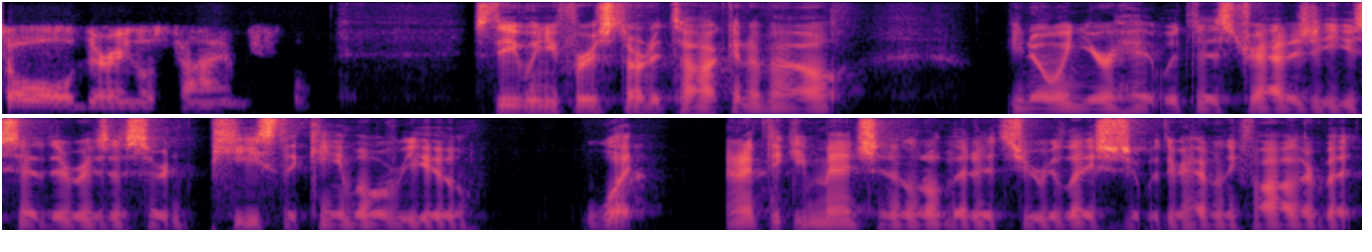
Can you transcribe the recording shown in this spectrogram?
soul during those times. Steve, when you first started talking about, you know, when you were hit with this strategy, you said there was a certain peace that came over you. What and I think you mentioned a little bit it's your relationship with your heavenly Father, but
